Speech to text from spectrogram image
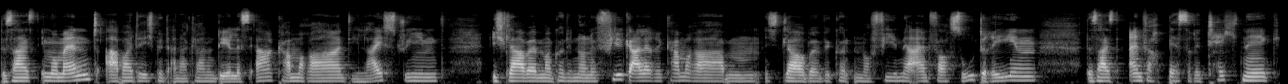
Das heißt, im Moment arbeite ich mit einer kleinen DLSR-Kamera, die live streamt. Ich glaube, man könnte noch eine viel geilere Kamera haben. Ich glaube, wir könnten noch viel mehr einfach so drehen, das heißt einfach bessere Technik,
